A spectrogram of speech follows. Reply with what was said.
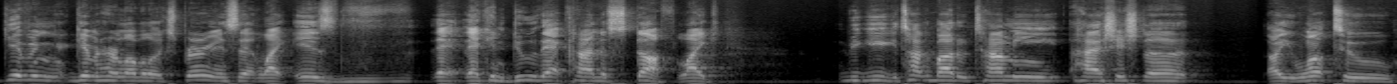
Giving given her level of experience that like is that that can do that kind of stuff like you, you can talk about Utami Hayashishita all you want to.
